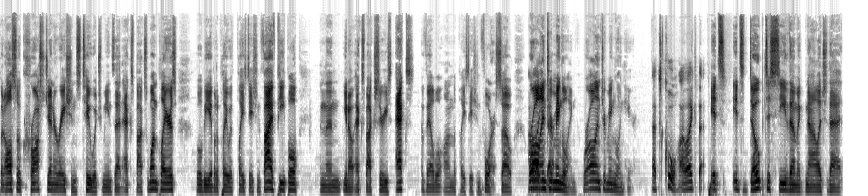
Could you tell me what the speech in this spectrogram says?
but also cross generations too, which means that Xbox One players will be able to play with PlayStation 5 people and then, you know, Xbox Series X available on the PlayStation 4. So, we're I all like that. intermingling. We're all intermingling here. That's cool. I like that. It's it's dope to see them acknowledge that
